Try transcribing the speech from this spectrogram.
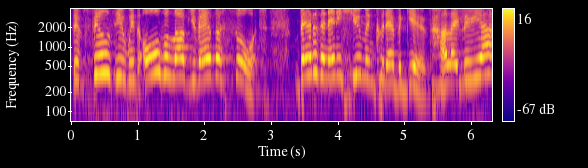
that fills you with all the love you've ever sought, better than any human could ever give. Hallelujah.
